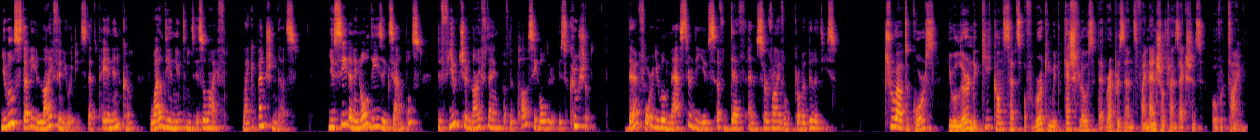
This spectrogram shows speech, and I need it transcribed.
You will study life annuities that pay an income while the annuitant is alive, like a pension does. You see that in all these examples, the future lifetime of the policyholder is crucial Therefore, you will master the use of death and survival probabilities. Throughout the course, you will learn the key concepts of working with cash flows that represent financial transactions over time.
